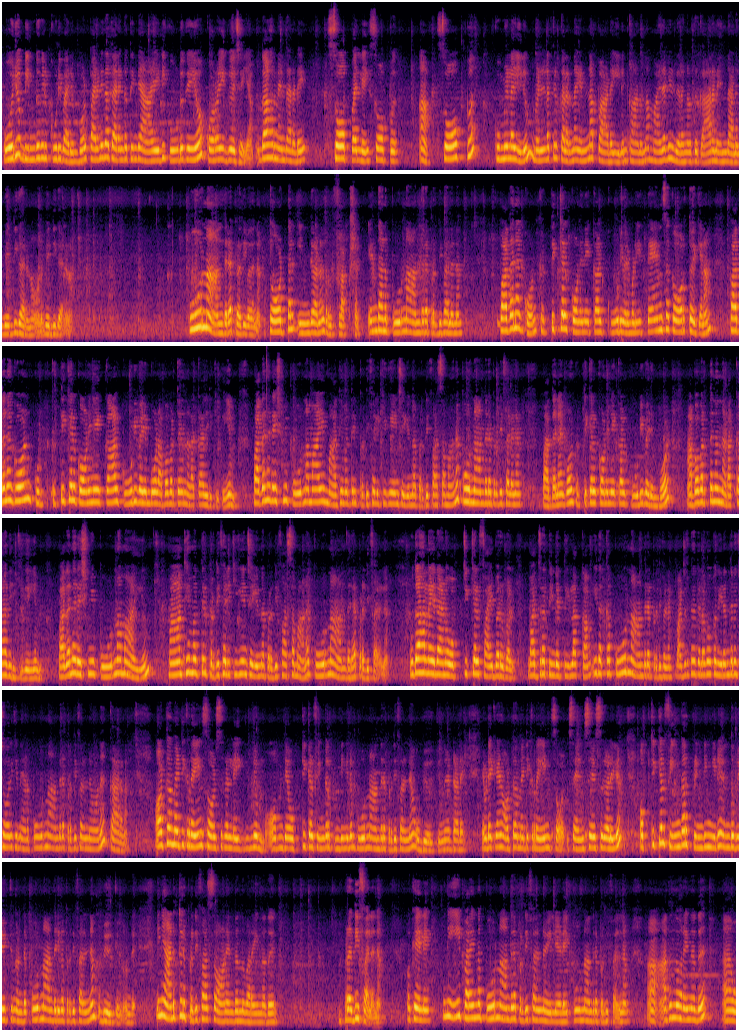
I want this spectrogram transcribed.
ഒരു ബിന്ദുവിൽ കൂടി വരുമ്പോൾ പരിണിത തരംഗത്തിന്റെ ആയതി കൂടുകയോ കുറയുകയോ ചെയ്യാം. ഉദാഹരണം എന്താണ് സോപ്പ് അല്ലേ? സോപ്പ്. ആ സോപ്പ് കുമിളയിലും വെള്ളത്തിൽ കലർന്ന എണ്ണപ്പാടയിലും കാണുന്ന മഴവിൽ നിറങ്ങൾക്ക് കാരണം എന്താണ്? വ്യതികരണമാണ്. വ്യതികരണം. പൂർണ ആന്തര പ്രതിഫലനം. ടോട്ടൽ ഇന്റേണൽ റിഫ്ലക്ഷൻ എന്താണ് പൂർണ ആന്തര പ്രതിഫലനം പതനകോൺ ക്രിട്ടിക്കൽ കോണിനേക്കാൾ കൂടി വരുമ്പോൾ ഈ ടേംസ് ഒക്കെ ഓർത്ത് വയ്ക്കണം പതനകോൺ ക്രിട്ടിക്കൽ കോണിനേക്കാൾ കൂടി വരുമ്പോൾ അപവർത്തനം നടക്കാതിരിക്കുകയും പതനരശ്മി പൂർണമായും മാധ്യമത്തിൽ പ്രതിഫലിക്കുകയും ചെയ്യുന്ന പ്രതിഭാസമാണ് പൂർണാന്തര പ്രതിഫലനം. പതനകോൺ ക്രിട്ടിക്കൽ കോണിനേക്കാൾ കൂടി വരുമ്പോൾ അപവർത്തനം നടക്കാതിരിക്കുകയും പതനരശ്മി പൂർണമായും മാധ്യമത്തിൽ പ്രതിഫലിക്കുകയും ചെയ്യുന്ന പ്രതിഭാസമാണ് പൂർണാന്തര പ്രതിഫലനം. ഉദാഹരണം ഏതാണ്? ഒപ്റ്റിക്കൽ ഫൈബറുകൾ വജ്രത്തിന്റെ തിളക്കം. ഇതൊക്കെ പൂർണ ആന്തര പ്രതിഫലനം വജ്രത്തിന്റെ തിളക്കമൊക്കെ നിരന്തരം ചോദിക്കുന്നതാണ്. പൂർണ ആന്തര പ്രതിഫലനമാണ് കാരണം ഓട്ടോമാറ്റിക് റെയിൻ സോഴ്സുകളിലും ഒപ്റ്റിക്കൽ ഫിംഗർ പ്രിന്റിങ്ങിലും പൂർണ ആന്തര പ്രതിഫലനം ഉപയോഗിക്കുന്നു കേട്ടാടെ എവിടെയൊക്കെയാണ് ഓട്ടോമാറ്റിക് റെയിൻ സെൻസേഴ്സുകളിലും ഒപ്റ്റിക്കൽ ഫിംഗർ പ്രിന്റിങ്ങിലും എന്ത് ഉപയോഗിക്കുന്നുണ്ട്? പൂർണ ആന്തരിക പ്രതിഫലനം ഉപയോഗിക്കുന്നുണ്ട്. ഇനി അടുത്തൊരു പ്രതിഭാസമാണ് എന്തെന്ന് പറയുന്നത്? പ്രതിഫലനം. ഓക്കെ അല്ലേ? ഇനി ഈ പറയുന്ന പൂർണാന്തര പ്രതിഫലനം ഇല്ലേടെ? പൂർണാന്തര പ്രതിഫലനം. അതെന്ന് പറയുന്നത്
